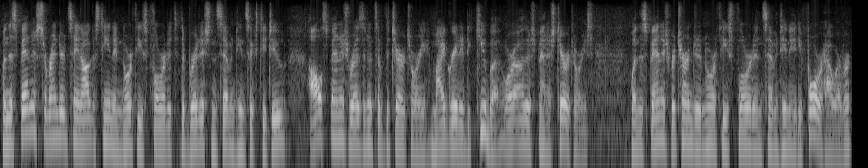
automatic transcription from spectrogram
When the Spanish surrendered St. Augustine in northeast Florida to the British in 1762, all Spanish residents of the territory migrated to Cuba or other Spanish territories. When the Spanish returned to northeast Florida in 1784, however,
